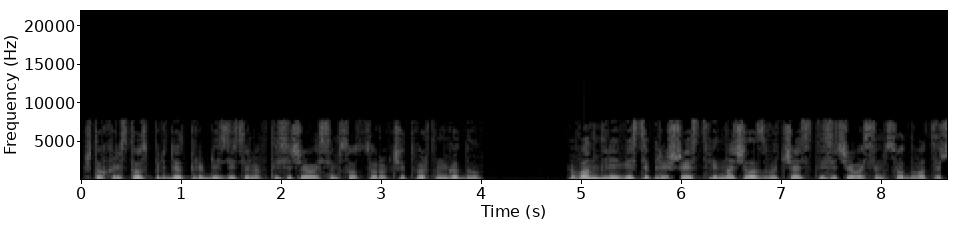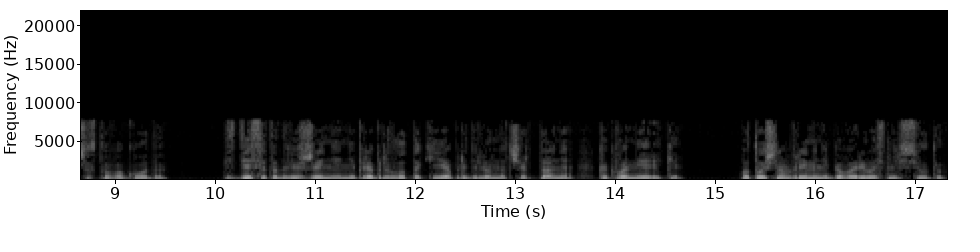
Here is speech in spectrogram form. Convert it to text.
что Христос придет приблизительно в 1844 году. В Англии весть о пришествии начала звучать с 1826 года. Здесь это движение не приобрело такие определенные очертания, как в Америке. О точном времени говорилось не всюду,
